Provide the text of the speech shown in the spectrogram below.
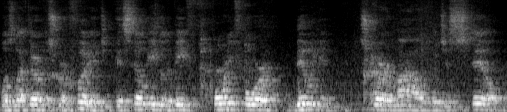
was left over the square footage, it's still equal to be 44 million square miles, which is still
